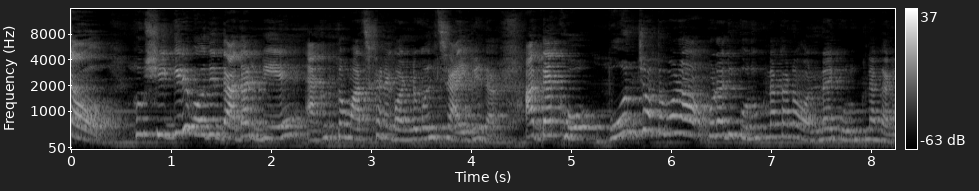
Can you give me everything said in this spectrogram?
তো খুব শিগগিরই বৌদির দাদার বিয়ে। এখন তো মাঝখানে গন্ডগোল চাইবে না। আর দেখো, বোন যত বড় অপরাধী করুক না কেন, অন্যায় করুক না কেন,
